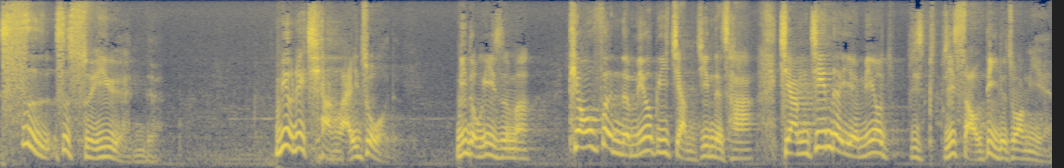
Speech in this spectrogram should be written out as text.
事是随缘的，没有那抢来做的，你懂意思吗？挑粪的没有比奖金的差，奖金的也没有比比扫地的庄严，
